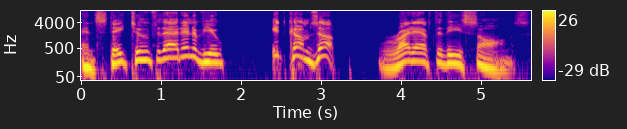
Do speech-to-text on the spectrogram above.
And stay tuned for that interview. It comes up right after these songs.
